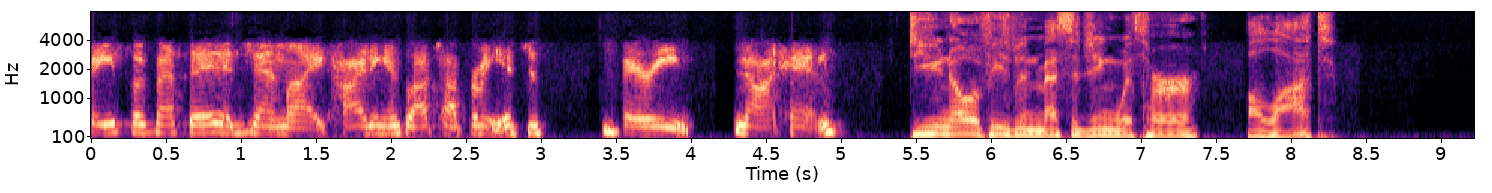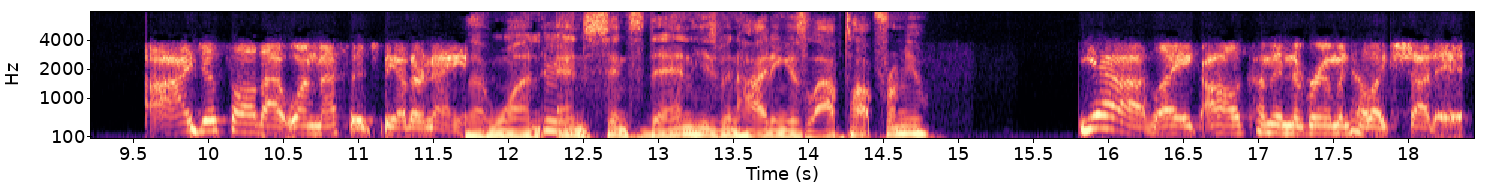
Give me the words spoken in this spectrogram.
Facebook message and like hiding his laptop from me. It's just very not him. Do you know if he's been messaging with her a lot? I just saw that one message the other night. That one. Mm. And since then, he's been hiding his laptop from you? Yeah, like I'll come in the room and he'll like shut it.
